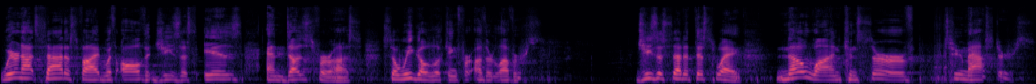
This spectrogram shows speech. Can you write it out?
we're not satisfied with all that Jesus is and does for us, so we go looking for other lovers. Jesus said it this way No one can serve two masters.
